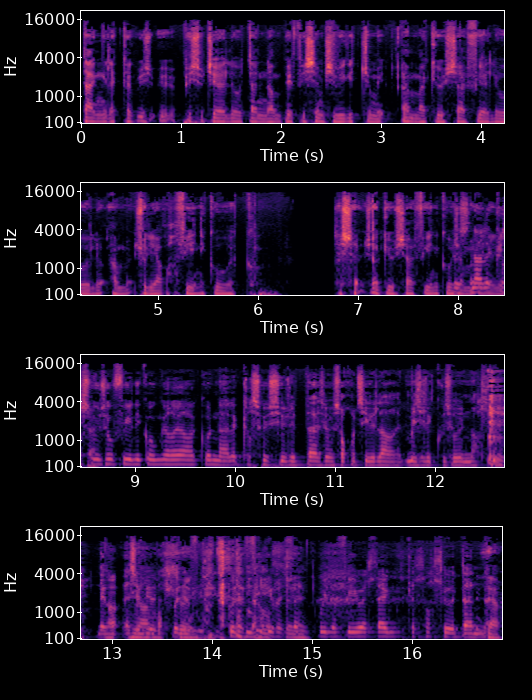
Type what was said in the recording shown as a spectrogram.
таангилакка писсутиалуу таннам пиффисам сивигитсуми амма акуссааффиалуулу амма сулиақарфиникуугакку тасса акуссааффиникуу сама налаккерсуисуффиникунгериараккун налаккерсуиссулиттаасуу соқутигилаарит мисиликкусуиннарлу нагу асулиулаппула пулафиуаллаан калларлуга таанна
